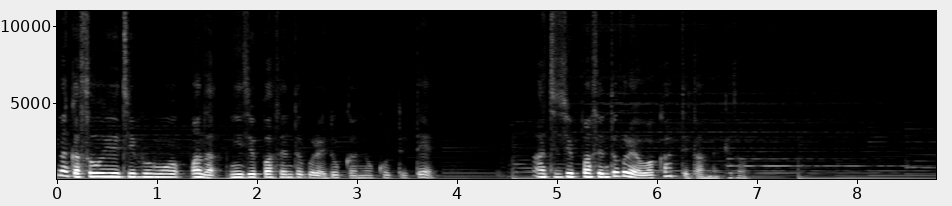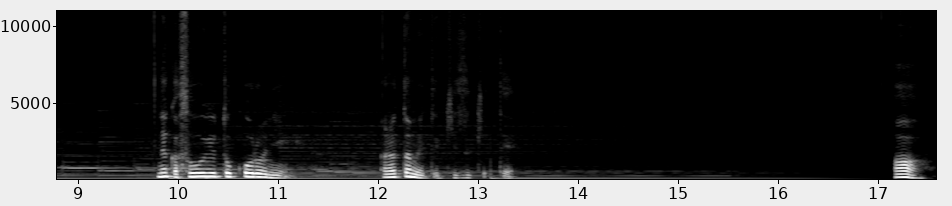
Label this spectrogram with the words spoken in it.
なんかそういう自分もまだ20%ぐらいどっかに残ってて80%ぐらいは分かってたんだけどなんかそういうところに改めて気づけてああ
